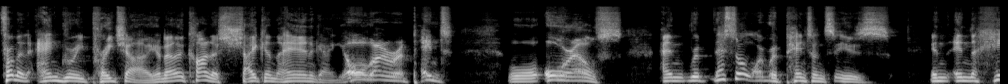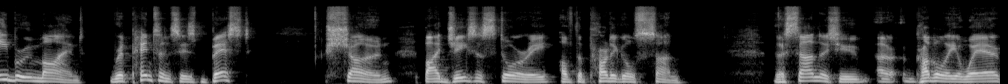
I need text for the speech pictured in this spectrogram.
from an angry preacher, you know, kind of shaking the hand and going, "You're going to repent," or or else. And re- that's not what repentance is. In in the Hebrew mind, repentance is best shown by Jesus' story of the prodigal son. The son, as you are probably aware,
